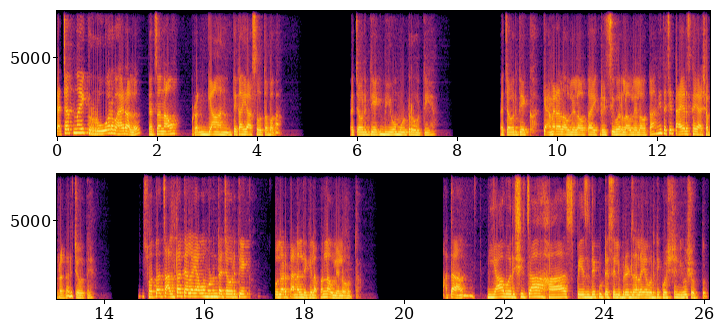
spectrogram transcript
त्याच्यातनं एक रोवर बाहेर आलं. त्याचं नाव प्रज्ञान ते काही असं होतं बघा. त्याच्यावरती एक बिओ मोटर होती. त्याच्यावरती एक कॅमेरा लावलेला होता एक रिसिव्हर लावलेला होता आणि त्याचे टायर्स काही अशा प्रकारचे होते. स्वतः चालता त्याला यावं म्हणून त्याच्यावरती एक सोलार पॅनल देखील आपण लावलेलं होतं. आता या वर्षीचा हा स्पेस डे कुठे सेलिब्रेट झाला यावरती क्वेश्चन येऊ शकतो.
